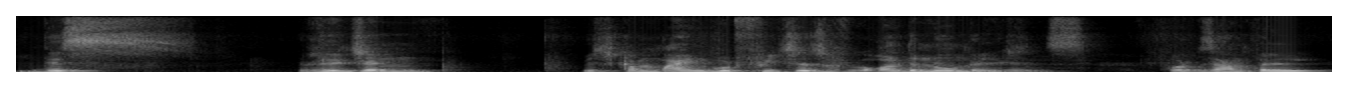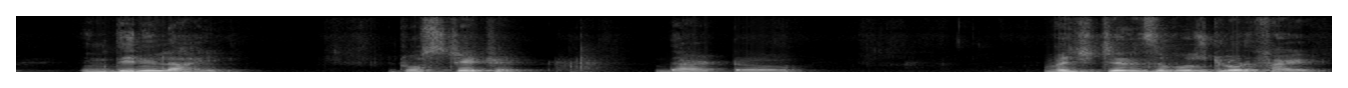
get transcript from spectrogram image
this religion which combined good features of all the known religions. For example, in Din Ilahi, it was stated that uh, vegetarianism was glorified.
